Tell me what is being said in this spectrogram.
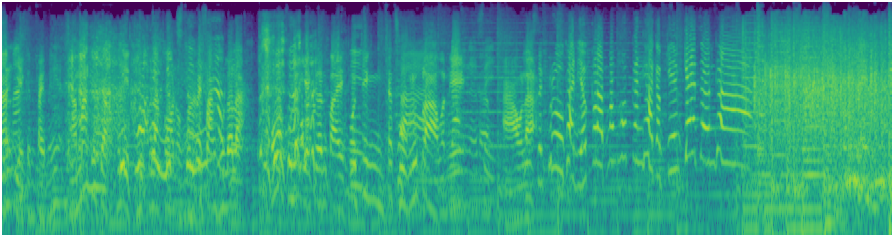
นั้น ละเอียดเกินไปไหมเนี่ย สามารถที่จะผลิตบุคลากรออกมา ไม่ฟังคุณแล้วล่ะ เพราะว่าคุณละเอียดเกินไปตัวจริงจะถูกหรือเปล่าวันนี้ นั่นน่ะสิ เอาอีละ กสักครู่ค่ะ เดี๋ยวกลับมาพบกันค่ะกับเกมแก้จนค่ะ ต้องเล่นเก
